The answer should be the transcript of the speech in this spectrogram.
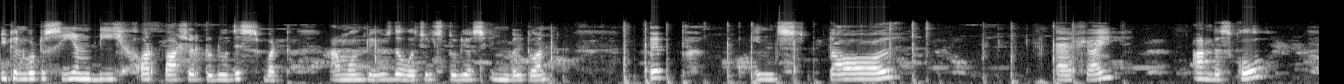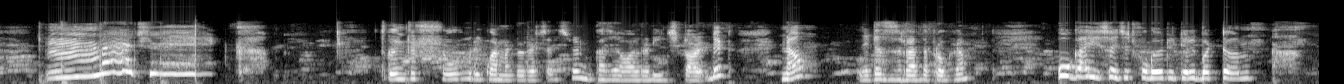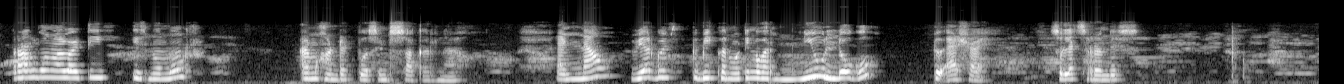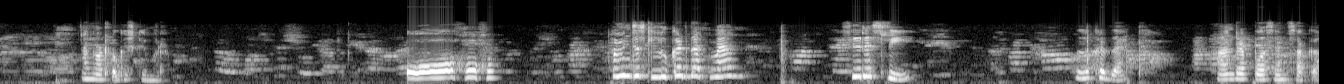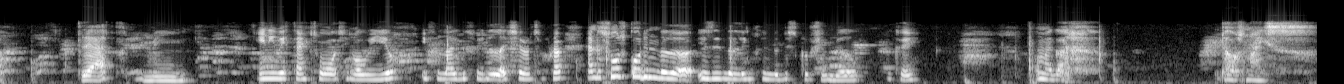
You can go to CMD or PowerShell to do this, but I'm going to use the Visual Studio's inbuilt one. Pip install Ashai underscore magic. It's going to show requirement assessment because I already installed it. Now let us run the program. Oh guys, I just forgot to tell, but um, Rangon Almighty is no more. I'm a hundred percent sucker now. And now we are going to be converting our new logo to Ashai. So let's run this. I'm not Lokesh Gamer. Oh, I mean, just look at that man. Seriously, look at that. 100% sucker. That's me. Anyway, thanks for watching our video. If you like this video, like, share, and subscribe. And the source code in the is in the link in the description below. Okay. Oh my god, that was nice.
